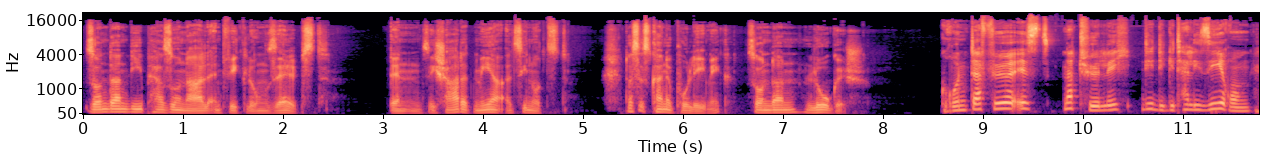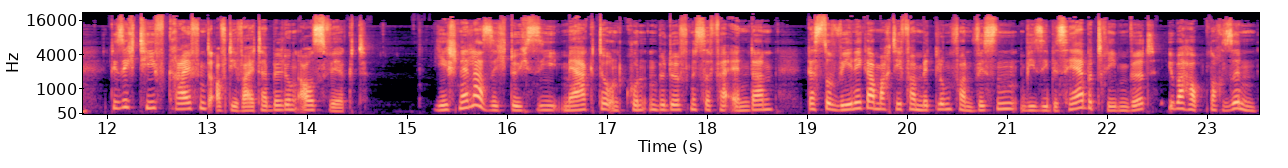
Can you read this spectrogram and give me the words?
sondern die Personalentwicklung selbst. Denn sie schadet mehr, als sie nutzt. Das ist keine Polemik, sondern logisch. Grund dafür ist natürlich die Digitalisierung, die sich tiefgreifend auf die Weiterbildung auswirkt. Je schneller sich durch sie Märkte und Kundenbedürfnisse verändern, desto weniger macht die Vermittlung von Wissen, wie sie bisher betrieben wird, überhaupt noch Sinn,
